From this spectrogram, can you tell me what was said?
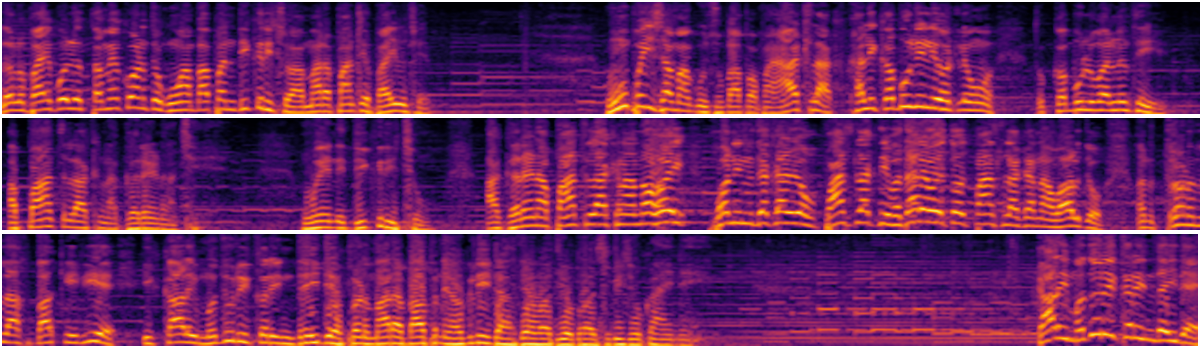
લલો ભાઈ બોલ્યો, તમે કોણ? તો હું આ બાપાની દીકરી છું, આ મારા પાંચે ભાઈઓ છે. હું પૈસા માંગુ છું બાપા પાસે, આઠ લાખ. ખાલી કબૂલી લ્યો એટલે હું તો કબૂલવા નથી. આ પાંચ લાખના ઘરેણા છે. હું એની દીકરી છું. આ ઘરેણા પાંચ લાખના ન હોય, ફોનીને દેખાડ્યો. પાંચ લાખથી વધારે હોય તો પાંચ લાખના વાળજો. અને ત્રણ લાખ બાકી રીએ એ કાળી મજૂરી કરીને દઈ દે, પણ મારા બાપને અગ્નિદાહ દેવા દો બસ, બીજું કાંઈ નહીં. કાળી મજૂરી કરીને દઈ દે,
